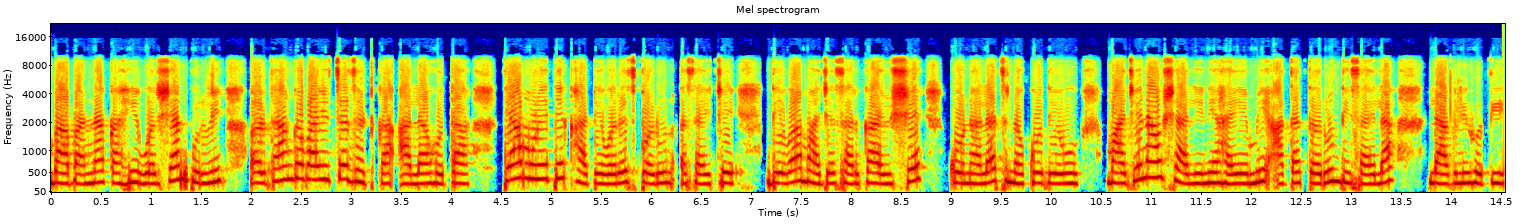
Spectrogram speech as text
बाबांना काही वर्षांपूर्वी अर्धांगवायूचा झटका आला होता. त्यामुळे ते खाटेवरच पडून असायचे. देवा माझ्यासारखं आयुष्य कोणालाच नको देऊ. माझे नाव शालिनी आहे. मी आता तरुण दिसायला लागली होती.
